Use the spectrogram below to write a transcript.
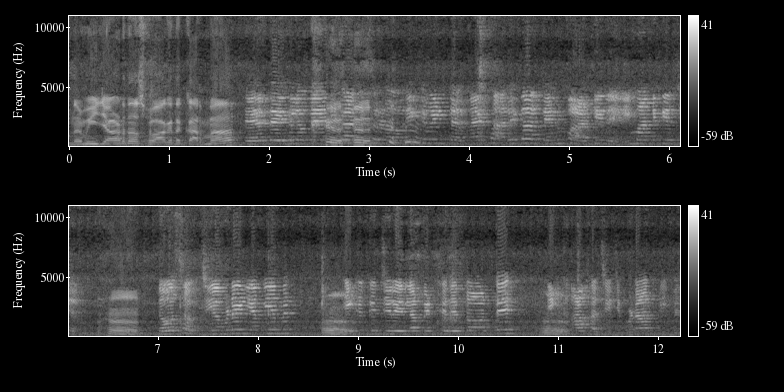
ਨਵੀਂ ਜਾੜ ਦਾ ਸਵਾਗਤ ਕਰਨਾ। ਫਿਰ ਦੇਖ ਲਓ ਮੇਰੀ ਗੱਲ ਸੁਣੋ ਇੱਕ ਮਿੰਟ ਮੈਂ ਸਾਰੇ ਘਰ ਦੇ ਨੂੰ ਪਾਰਟੀ ਦੇਣੀ ਮੰਨ ਕੇ ਚੱਲੋ। ਹਾਂ। ਦੋ ਸਬਜ਼ੀਆਂ ਬਣਾਈਆਂ ਪਈਆਂ ਮੈਂ ਹਾਂ। ਇੱਕ ਗਜਰੇਲਾ ਮਿੱਠੇ ਦੇ ਤੌਰ ਤੇ ਹਾਂ। ਇੱਕ ਆਹ ਚੀਜ਼ ਬਣਾਤੀ ਮੈਂ।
